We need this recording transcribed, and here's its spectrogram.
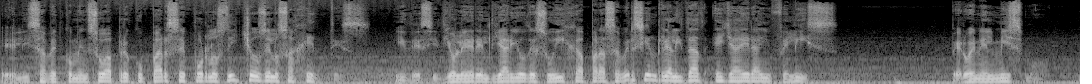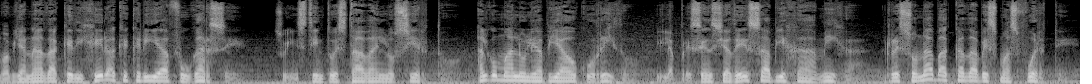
Elizabeth comenzó a preocuparse por los dichos de los agentes y decidió leer el diario de su hija para saber si en realidad ella era infeliz. Pero en el mismo no había nada que dijera que quería fugarse. Su instinto estaba en lo cierto. Algo malo le había ocurrido y la presencia de esa vieja amiga resonaba cada vez más fuerte.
